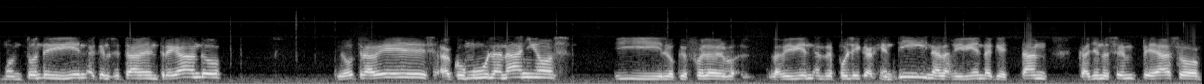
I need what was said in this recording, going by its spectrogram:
montón de viviendas que nos estaban entregando, que otra vez acumulan años y lo que fue la, la vivienda en República Argentina, las viviendas que están cayéndose en pedazos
